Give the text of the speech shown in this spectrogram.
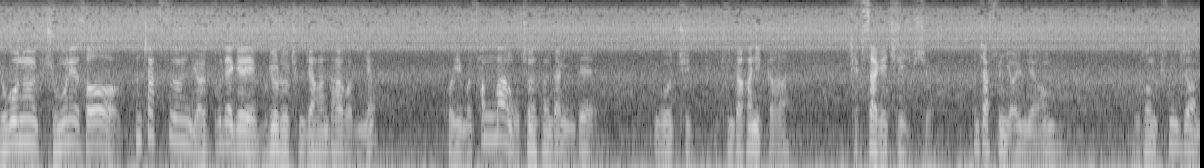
요거는 주문해서 선착순 10분에게 무료로 증장한다 하거든요. 거의 뭐 3만 5천 상당인데 이거 주, 준다 하니까 잽싸게 지내십시오. 선착순 10명 무선 충전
